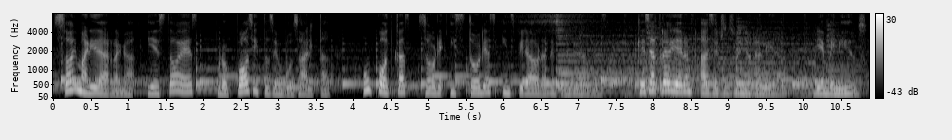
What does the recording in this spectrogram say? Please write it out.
soy Mari Dárraga y esto es Propósitos en Voz Alta, un podcast sobre historias inspiradoras de emprendedores que se atrevieron a hacer su sueño realidad. Bienvenidos.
